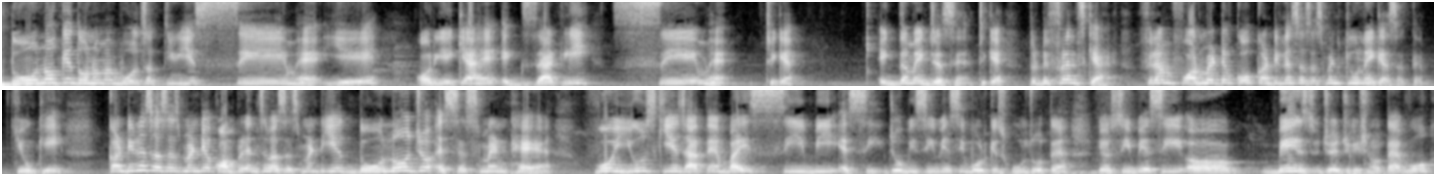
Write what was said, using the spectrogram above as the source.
दोनों के दोनों मैं बोल सकती हूँ, ये सेम है, ये और ये क्या है? एग्जैक्टली exactly सेम है, ठीक है? एकदम एक जैसे हैं, ठीक है? तो डिफरेंस क्या है? फिर हम फॉर्मेटिव को कंटिन्यूस असेसमेंट क्यों नहीं कह सकते? क्योंकि कंटिन्यूस असेसमेंट या कॉम्प्रिहेंसिव असेसमेंट ये दोनों जो असेसमेंट है वो यूज़ किए जाते हैं by C B S C जो भी C B S E board के स्कूल्स होते हैं, या C B S E based जो एजुकेशन होता है, वो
